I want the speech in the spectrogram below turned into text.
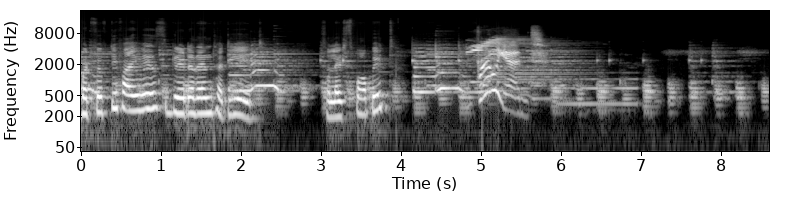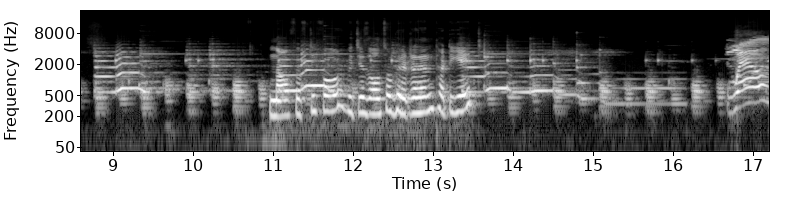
But 55 is greater than 38, so let's pop it. Brilliant! Now 54, which is also greater than 38. Well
